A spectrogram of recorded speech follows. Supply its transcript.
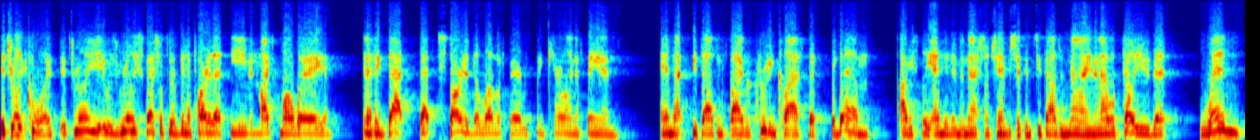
it's really cool. It, it's really it was really special to have been a part of that team in my small way. And and I think that that started the love affair between Carolina fans and that 2005 recruiting class that for them obviously ended in the national championship in 2009. And I will tell you that when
